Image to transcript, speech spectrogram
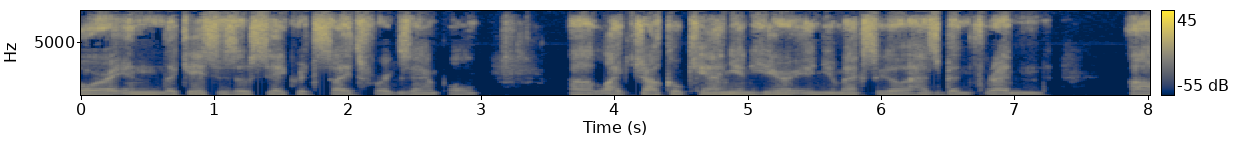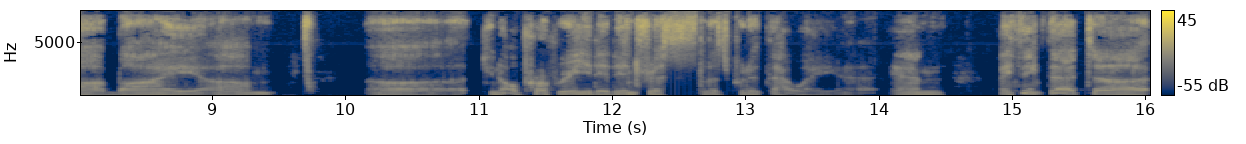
or in the cases of sacred sites, for example, uh, like Chaco Canyon here in New Mexico, has been threatened uh, by um, uh, you know appropriated interests. Let's put it that way, and I think that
